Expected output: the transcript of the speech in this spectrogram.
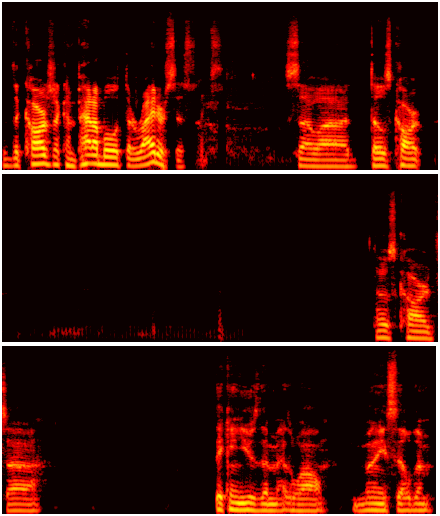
that the cards are compatible with their writer systems. So uh, those card those cards uh, they can use them as well when they seal them.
